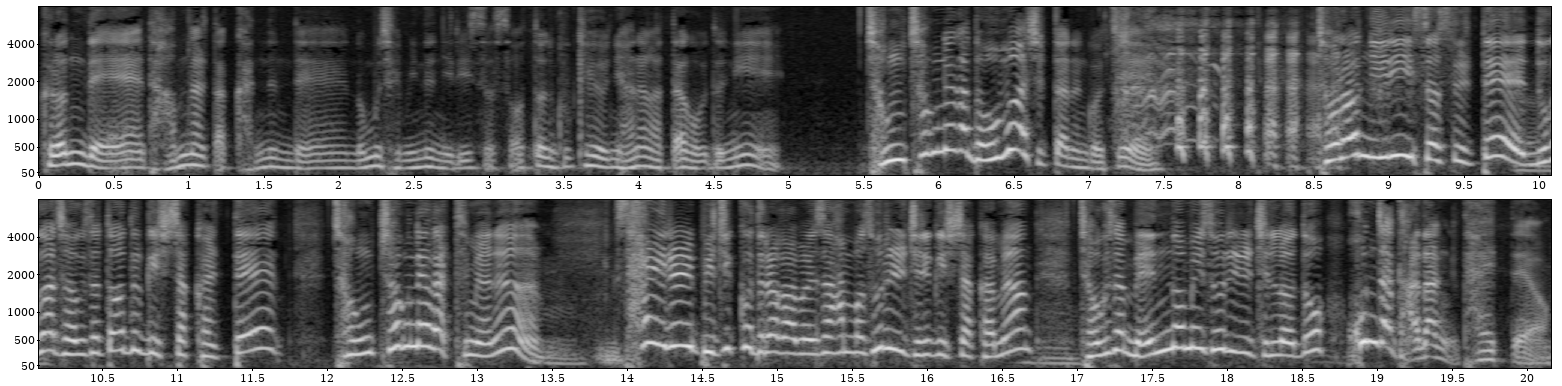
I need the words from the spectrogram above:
그런데 다음 날 딱 갔는데 너무 재밌는 일이 있었어. 어떤 국회의원이 하나 갔다가 오더니 정청래가 너무 아쉽다는 거지. 저런 일이 있었을 때 누가 저기서 떠들기 시작할 때 정청래 같으면은 사이를 비집고 들어가면서 한번 소리를 지르기 시작하면 저기서 맨 놈의 소리를 질러도 혼자 다당 다 했대요.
